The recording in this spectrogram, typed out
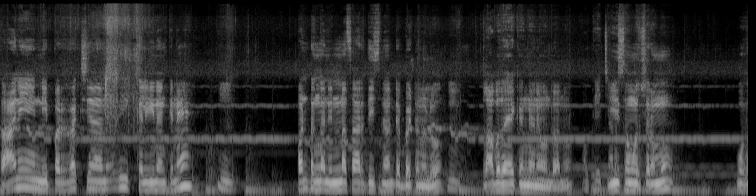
కానీ నీ పరిరక్షణ అనేది కలిగినాకనే పంటంగా నిన్నసారి తీసిన డెబ్బై టన్నులు లాభదాయకంగానే ఉన్నాను ఈ సంవత్సరము ఒక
